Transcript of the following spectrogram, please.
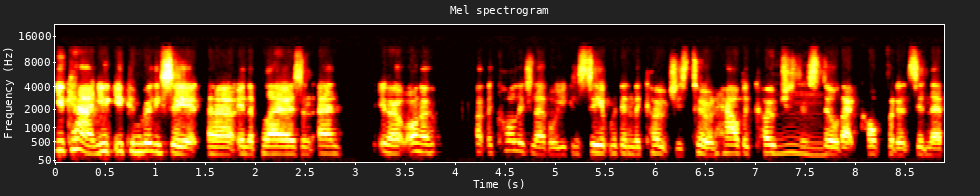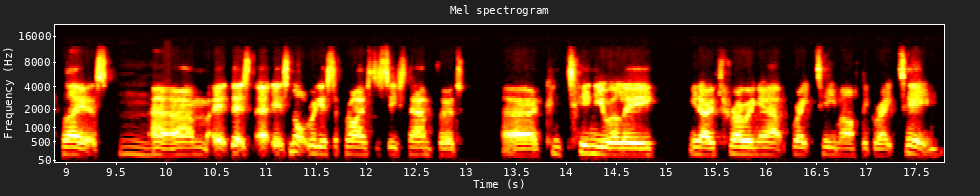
You can you, you can really see it uh, in the players and and you know on a at the college level you can see it within the coaches too and how the coaches mm. instill that confidence in their players. Mm. Um, it, it's, it's not really a surprise to see Stanford uh, continually you know, throwing out great team after great team.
